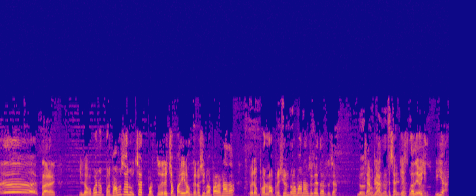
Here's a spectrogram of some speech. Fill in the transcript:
Eh, plan, Y luego, bueno, pues vamos a luchar por tu derecho a parir, aunque no sirva para nada, pero por la opresión romana, no sé qué tal. O sea, Los o sea, en plan, romanos o sea, tienen ¿qué es lo de hoy en día?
